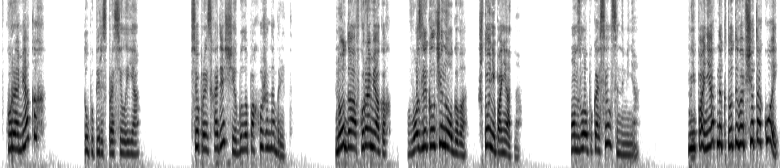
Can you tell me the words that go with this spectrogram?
В куромяках? Тупо переспросила я. Все происходящее было похоже на бред. Ну да, в куромяках, возле Колченогова. Что непонятно? Он зло покосился на меня. «Непонятно, кто ты вообще такой?»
